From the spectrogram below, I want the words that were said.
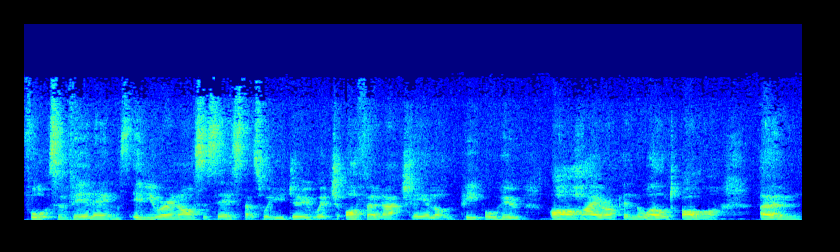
thoughts and feelings. If you were a narcissist, that's what you do, which often actually a lot of people who are higher up in the world are. Um,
